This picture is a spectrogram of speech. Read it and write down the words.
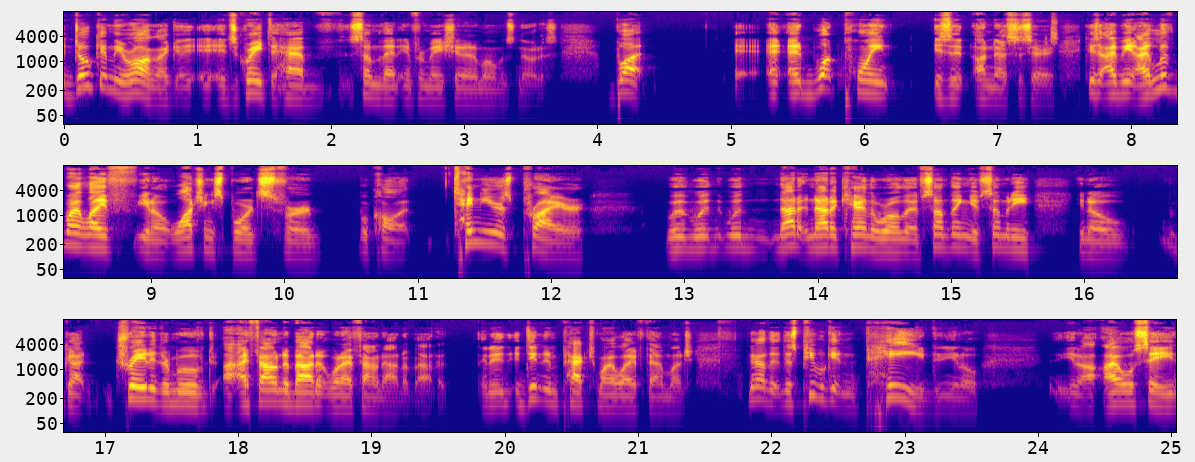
and, don't get me wrong, like it's great to have some of that information at a moment's notice. But at what point is it unnecessary? Because I mean, I lived my life, you know, watching sports for we'll call it ten years prior, with, with, with not not a care in the world. If something, if somebody, you know, got traded or moved, I found about it when I found out about it, and it, it didn't impact my life that much. Now that there's people getting paid, you know, you know, I will say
